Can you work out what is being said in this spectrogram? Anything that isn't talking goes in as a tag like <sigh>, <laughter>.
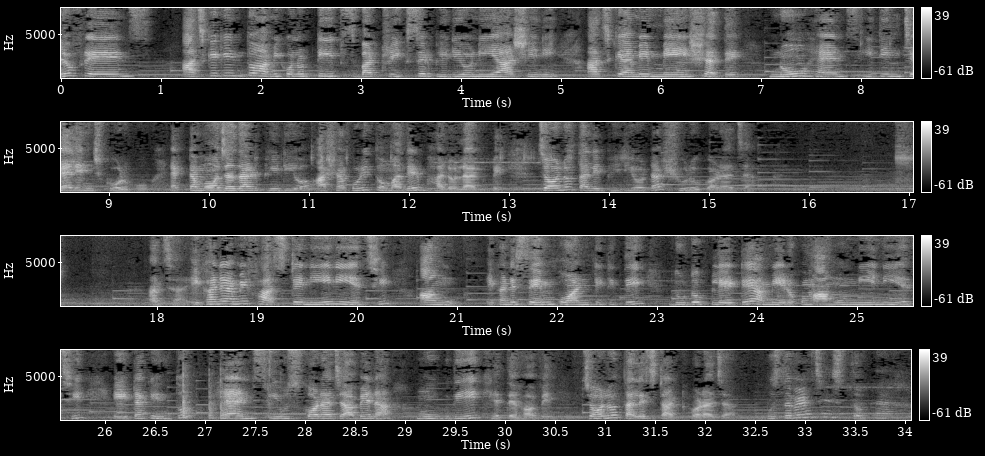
Hello friends আজকে কিন্তু আমি কোনো টিপস বা ট্রিক্সের ভিডিও নিয়ে আসিনি। আজকে আমি মেয়ের সাথে নো হ্যান্ডস ইটিং চ্যালেঞ্জ করব। একটা মজাদার ভিডিও আশা করি তোমাদের ভালো লাগবে। চলো তাহলে ভিডিওটা শুরু করা যাক। আচ্ছা এখানে আমি ফার্স্টে নিয়ে নিয়েছি আঙুর। এখানে সেম কোয়ান্টিটিতেই দুটো প্লেটে আমি এরকম আঙুর নিয়ে নিয়েছি। এটা কিন্তু হ্যান্ডস ইউজ করা যাবে না মুখ দিয়েই খেতে হবে। চলো তাহলে স্টার্ট করা যাক। বুঝতে পেরেছিস তো?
